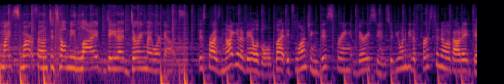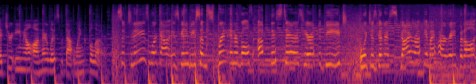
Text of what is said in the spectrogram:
my smartphone to tell me live data during my workouts. This bra is not yet available, but it's launching this spring very soon. So if you want to be the first to know about it, get your email on their list with that link below. So today's workout is going to be some sprint intervals up the stairs here at the beach, which is going to skyrocket my heart rate, but I'll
